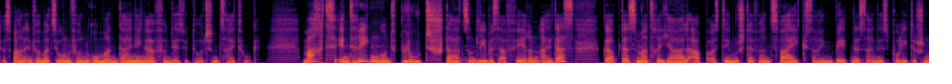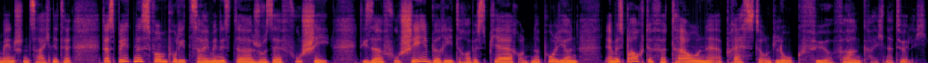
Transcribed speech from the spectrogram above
Das waren Informationen von Roman Deininger von der Süddeutschen Zeitung. Macht, Intrigen und Blut, Staats- und Liebesaffären, all das gab das Material ab, aus dem Stefan Zweig sein Bildnis eines politischen Menschen zeichnete, das Bildnis vom Polizeiminister Joseph Fouché. Dieser Fouché beriet Robespierre und Napoleon, er missbrauchte Vertrauen, er erpresste und log für Frankreich natürlich.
